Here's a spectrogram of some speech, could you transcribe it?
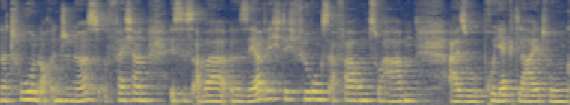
Natur- und auch Ingenieursfächern ist es aber äh, sehr wichtig, Führungserfahrung zu haben, also Projektleitung,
